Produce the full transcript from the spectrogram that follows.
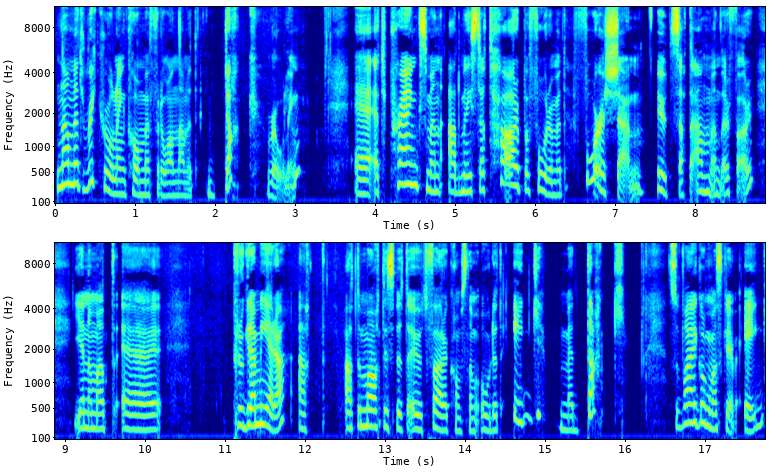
namnet Rickrolling kommer från namnet Duckrolling. Eh, ett prank som en administratör på forumet 4chan utsatte användare för genom att eh, programmera att automatiskt byta ut förekomsten av ordet ägg med duck. Så varje gång man skrev ägg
